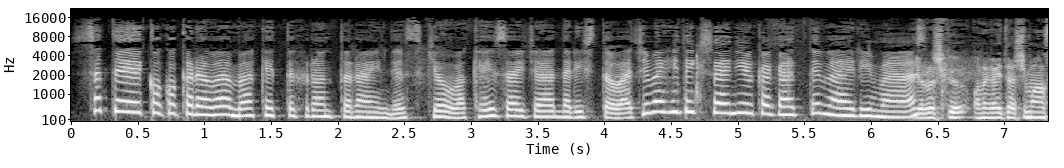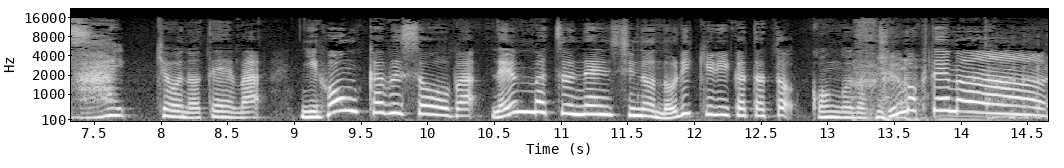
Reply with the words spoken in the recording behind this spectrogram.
さて、ここからはマーケットフロントラインです。今日は経済ジャーナリスト、和島秀樹さんに伺ってまいります。よろしくお願いいたします。はい。今日のテーマ、日本株相場、年末年始の乗り切り方と、今後の注目テーマ、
